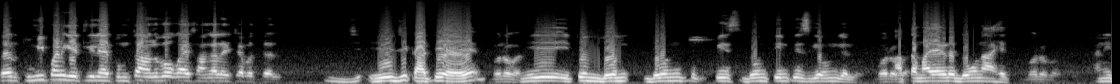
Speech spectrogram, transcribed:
तर तुम्ही पण घेतलेली आहे. तुमचा अनुभव काय सांगाल याच्याबद्दल? ही जी काठी आहे बरोबर. मी इथून दोन दोन पीस दोन तीन पीस घेऊन गेलो. बरोबर. आता माझ्याकडे दोन आहेत. बरोबर. आणि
